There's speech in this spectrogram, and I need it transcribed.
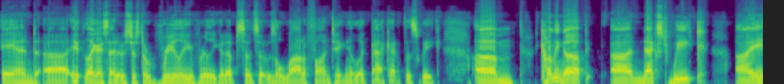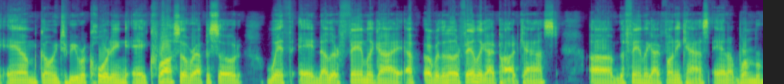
And uh, it, like I said, it was just a really, really good episode. So it was a lot of fun taking a look back at it this week. Um, coming up uh, next week, I am going to be recording a crossover episode with another Family Guy, ep- or with another Family Guy podcast, um, the Family Guy Funny Cast, and I'm, I'm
